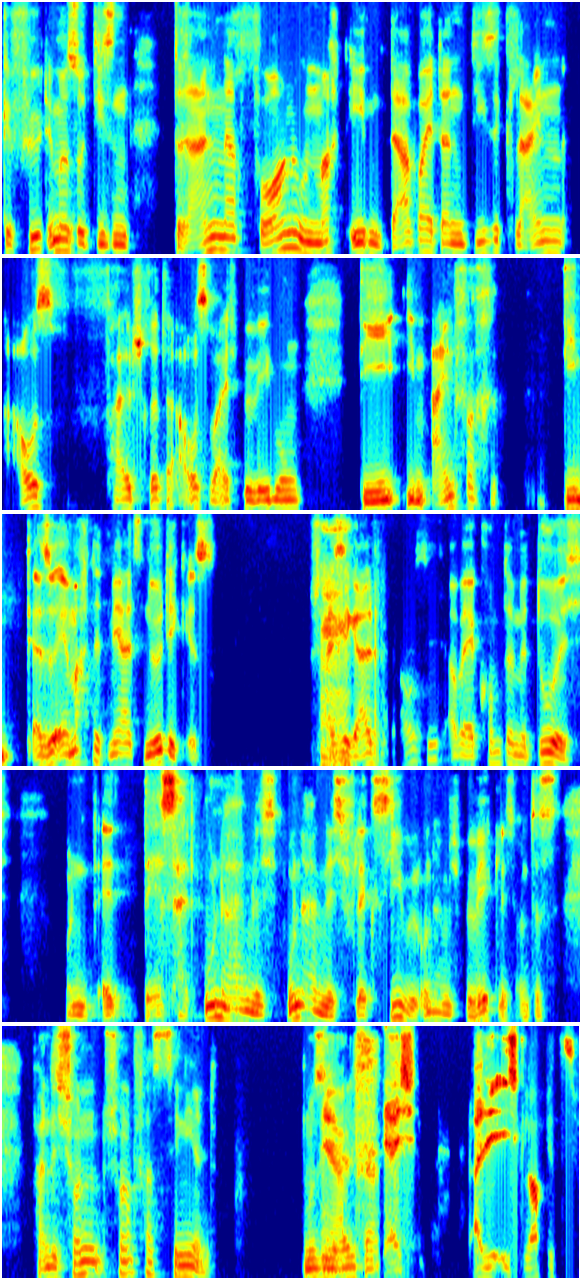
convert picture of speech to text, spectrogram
gefühlt immer so diesen Drang nach vorne und macht eben dabei dann diese kleinen Ausfallschritte, Ausweichbewegungen, die ihm einfach die, also er macht nicht mehr als nötig ist. Scheißegal, wie er aussieht, aber er kommt damit durch. Und äh, der ist halt unheimlich, unheimlich flexibel, unheimlich beweglich. Und das fand ich schon, schon faszinierend. Muss ich ja. ehrlich sagen. Ja, ich, also ich glaube jetzt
